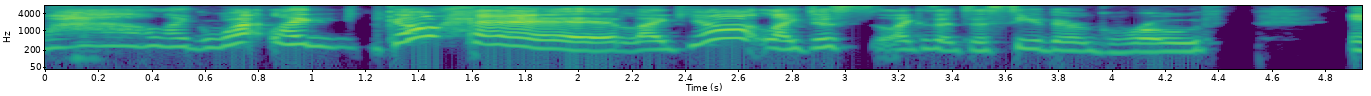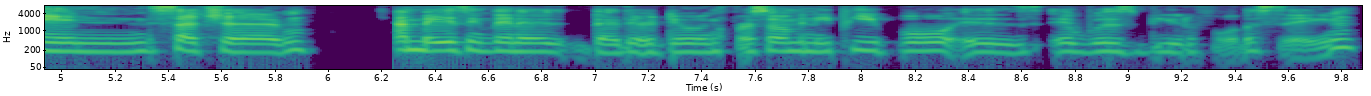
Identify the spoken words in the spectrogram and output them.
wow like what like go ahead like y'all like just like i said to see their growth in such a amazing thing that, they're doing for so many people is it was beautiful to see.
